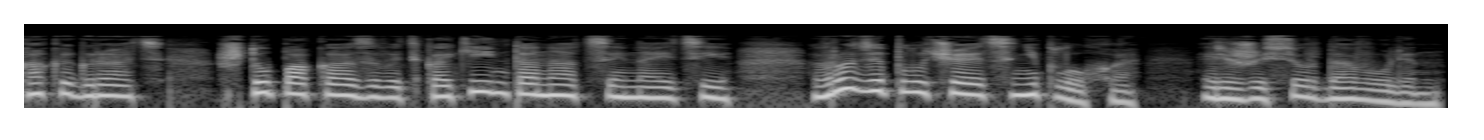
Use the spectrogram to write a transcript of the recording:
как играть, что показывать, какие интонации найти. Вроде получается неплохо. Режиссер доволен.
